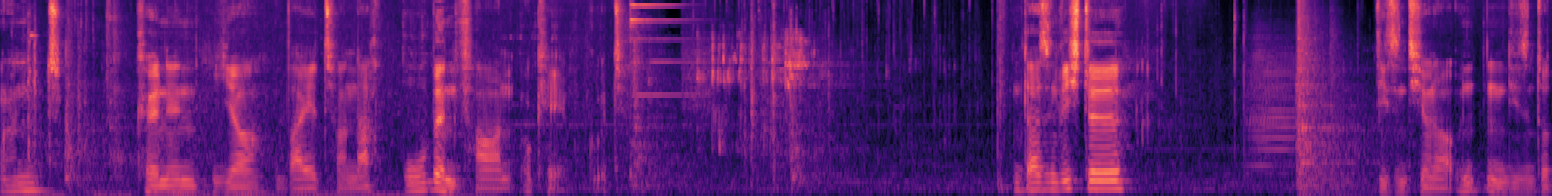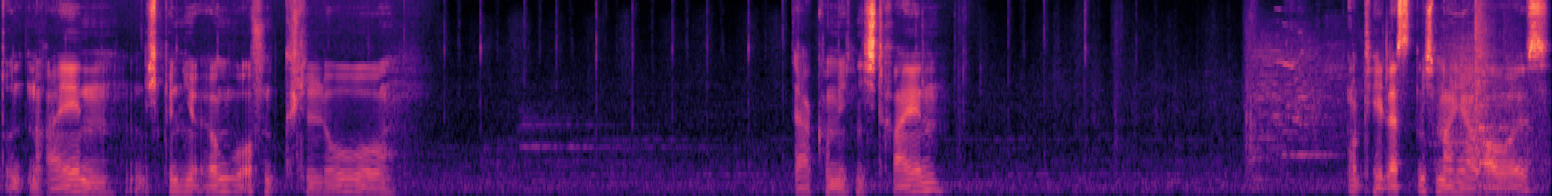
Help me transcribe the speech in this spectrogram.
Und können hier weiter nach oben fahren. Okay, gut. Und da sind Wichtel. Die sind hier nach unten, die sind dort unten rein. Und ich bin hier irgendwo auf dem Klo. Da komme ich nicht rein. Okay, lasst mich mal hier raus.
